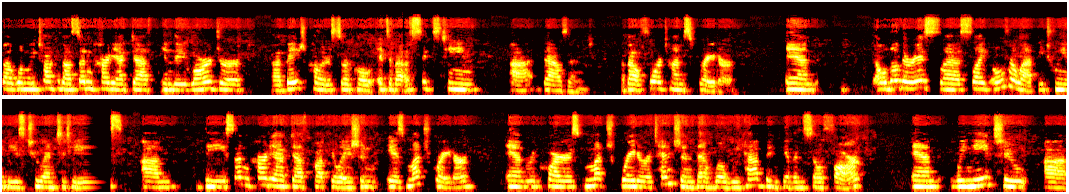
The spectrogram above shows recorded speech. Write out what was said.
But when we talk about sudden cardiac death in the larger uh, beige colored circle, it's about 16,000, uh, about four times greater. And although there is a slight overlap between these two entities, um, the sudden cardiac death population is much greater and requires much greater attention than what we have been given so far. And we need to uh,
